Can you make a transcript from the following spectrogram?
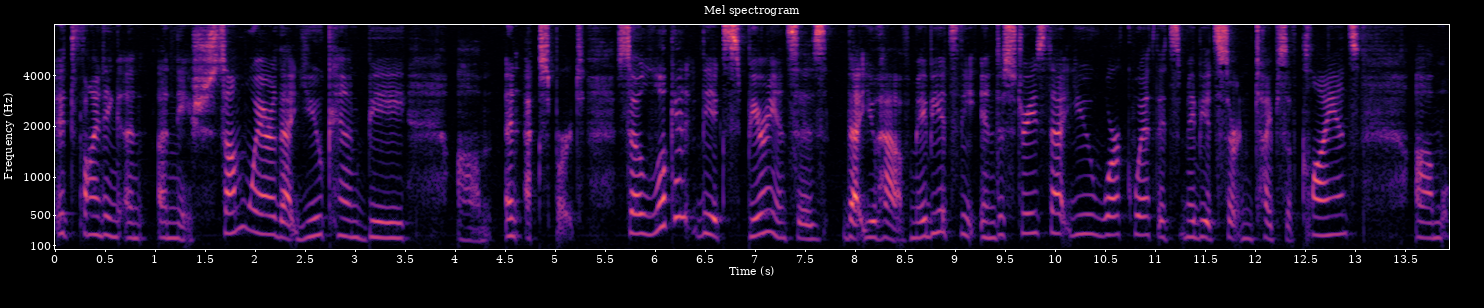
it finding an, a niche, somewhere that you can be um, an expert. So look at the experiences that you have. Maybe it's the industries that you work with. It's maybe it's certain types of clients. Um,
